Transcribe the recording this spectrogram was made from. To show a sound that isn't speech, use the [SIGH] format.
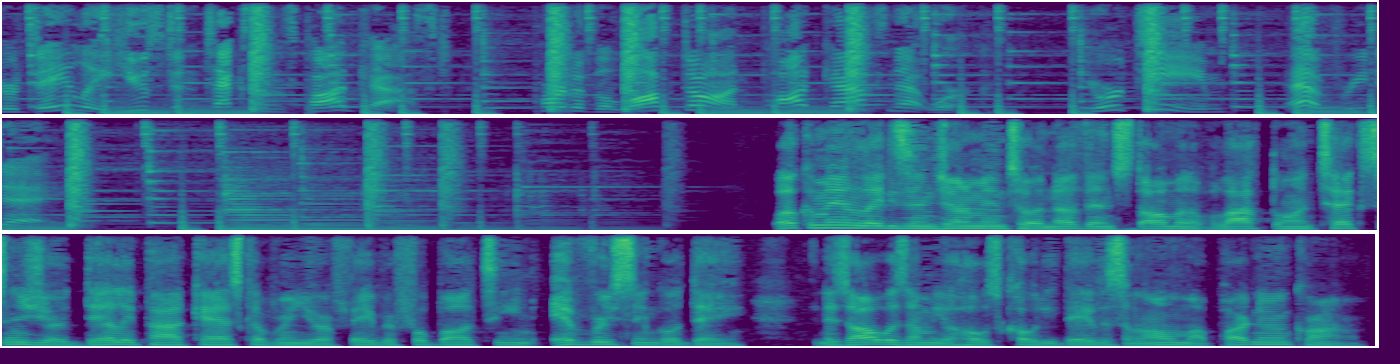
your daily Houston Texans podcast, part of the Locked On Podcast Network. Your team every day. Welcome in, ladies and gentlemen, to another installment of Locked On Texans, your daily podcast covering your favorite football team every single day. And as always, I'm your host, Cody Davis, along with my partner in crime.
